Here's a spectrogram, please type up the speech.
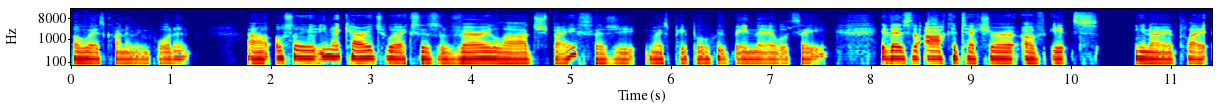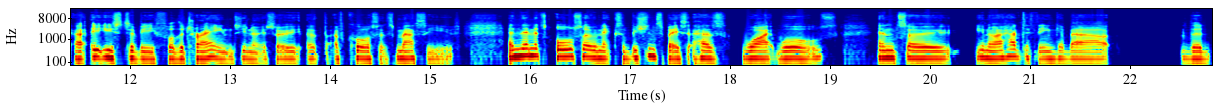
always kind of important. Uh, also, you know, Carriageworks is a very large space, as you most people who've been there will see. There's the architecture of its, you know, play. Uh, it used to be for the trains, you know, so uh, of course it's massive, and then it's also an exhibition space. It has white walls, and so you know, I had to think about the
